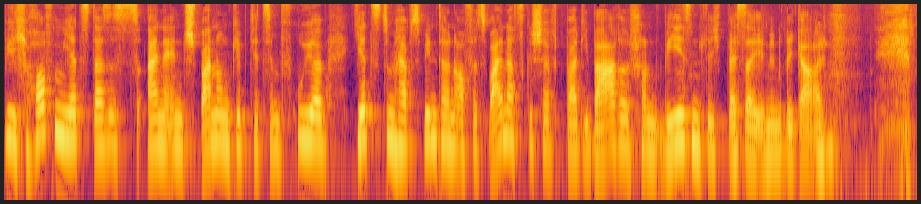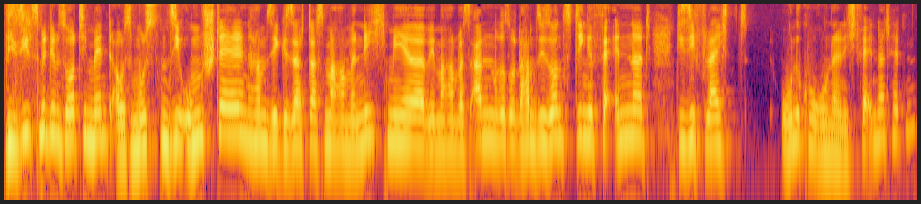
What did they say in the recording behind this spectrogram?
Wir hoffen jetzt, dass es eine Entspannung gibt jetzt im Frühjahr. Jetzt zum Herbst, Winter und auch fürs Weihnachtsgeschäft war die Ware schon wesentlich besser in den Regalen. Wie sieht es mit dem Sortiment aus? Mussten Sie umstellen? Haben Sie gesagt, das machen wir nicht mehr, wir machen was anderes? Oder haben Sie sonst Dinge verändert, die Sie vielleicht ohne Corona nicht verändert hätten?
